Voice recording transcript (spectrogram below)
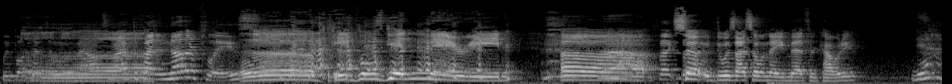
we both have to move out. So I have to find another place. uh, people's getting married. Uh, Ah, so was that someone that you met through comedy? yeah,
